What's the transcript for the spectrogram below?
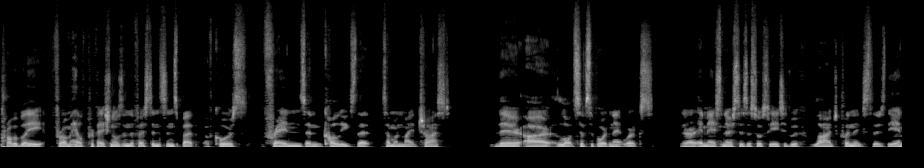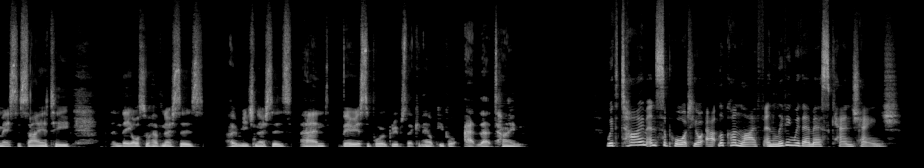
probably from health professionals in the first instance, but of course, friends and colleagues that someone might trust. There are lots of support networks. There are MS nurses associated with large clinics. There's the MS Society, and they also have nurses, outreach nurses, and various support groups that can help people at that time. With time and support, your outlook on life and living with MS can change.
